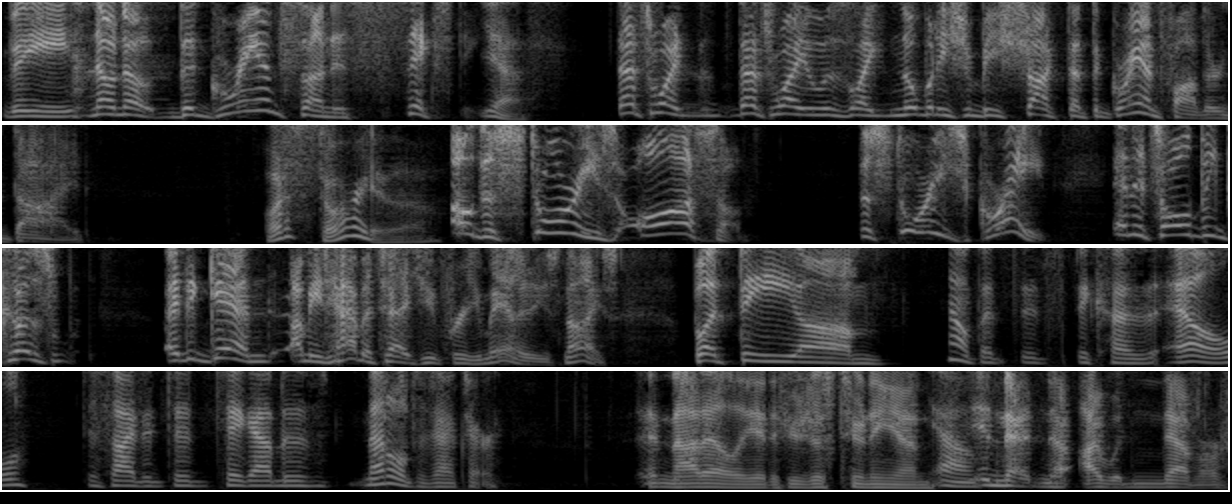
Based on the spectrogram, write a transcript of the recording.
the no no. The grandson is sixty. yes. That's why. That's why it was like nobody should be shocked that the grandfather died. What a story, though. Oh, the story's awesome. The story's great. And it's all because, and again, I mean, Habitat for Humanity is nice, but the, um, No, but it's because Ell decided to take out his metal detector. And not Elliot, if you're just tuning in. Yeah. isn't that, no, I would never.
